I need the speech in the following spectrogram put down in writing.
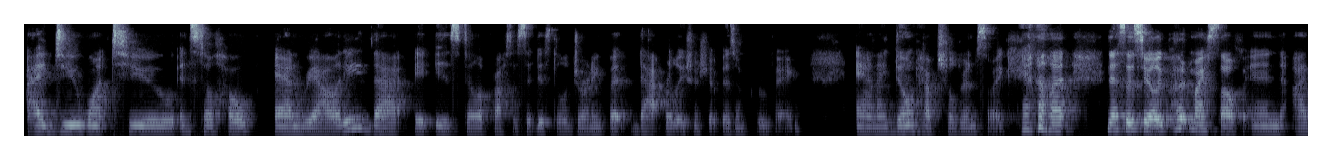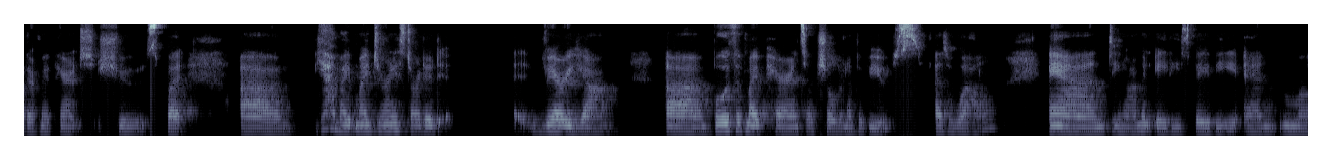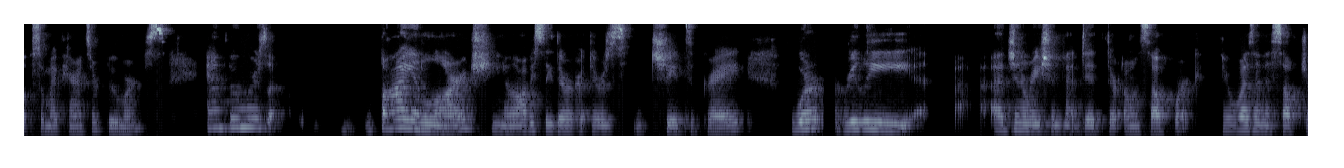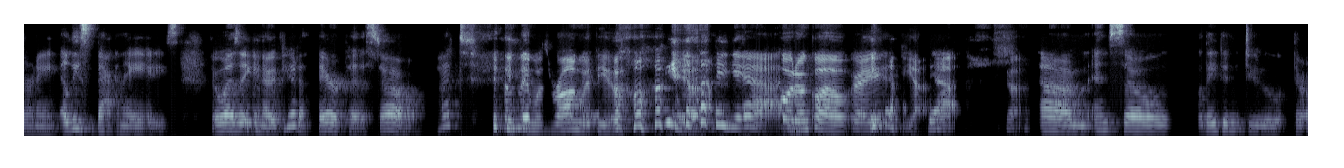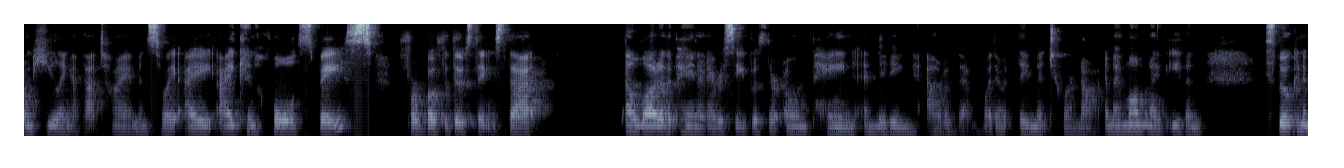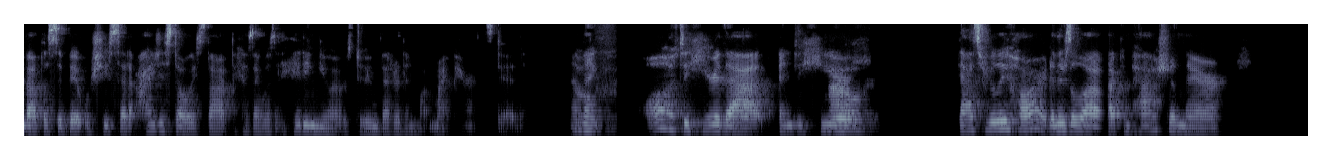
I do want to instill hope and reality that it is still a process, it is still a journey, but that relationship is improving. And I don't have children, so I cannot necessarily put myself in either of my parents' shoes. But um, yeah, my, my journey started very young. Um, both of my parents are children of abuse as well. And, you know, I'm an 80s baby. And mo- so my parents are boomers. And boomers by and large, you know, obviously there there's shades of gray. We're really a generation that did their own self work. There wasn't a self journey, at least back in the 80s. There wasn't, you know, if you had a therapist, oh, what? Something was wrong with you. yeah. yeah. Quote unquote, right? Yeah. Yeah. yeah. Um, and so they didn't do their own healing at that time. And so I, I, I can hold space for both of those things that a lot of the pain I received was their own pain emitting out of them, whether they meant to or not. And my mom and I've even spoken about this a bit where she said, I just always thought because I wasn't hitting you, I was doing better than what my parents did. And oh. like, oh, to hear that and to hear wow. that's really hard. And there's a lot of compassion there.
